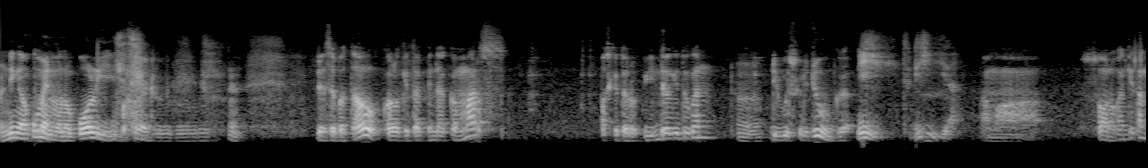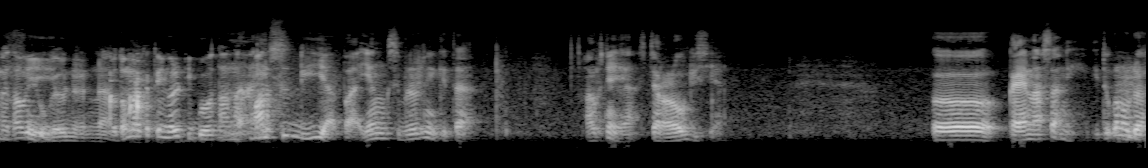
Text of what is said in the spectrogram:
Mending aku main monopoli gitu Waduh. dan siapa tahu kalau kita pindah ke Mars pas kita udah pindah gitu kan hmm. digusur juga. Ih itu dia. Sama sono kan kita nggak tahu Iya, juga bener. nah, atau mereka tinggal di bawah tanah nah Mars itu dia pak yang sebenarnya kita harusnya ya secara logis ya eh kayak NASA nih itu kan Hmm. udah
